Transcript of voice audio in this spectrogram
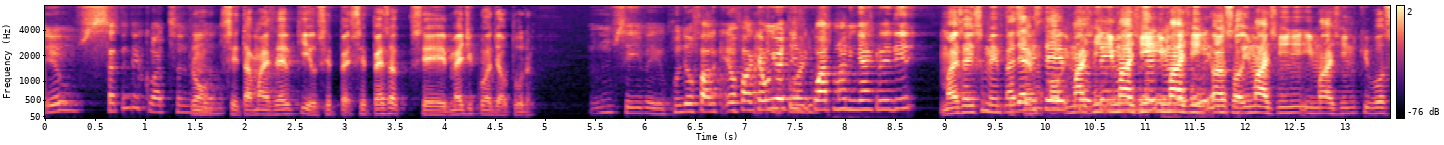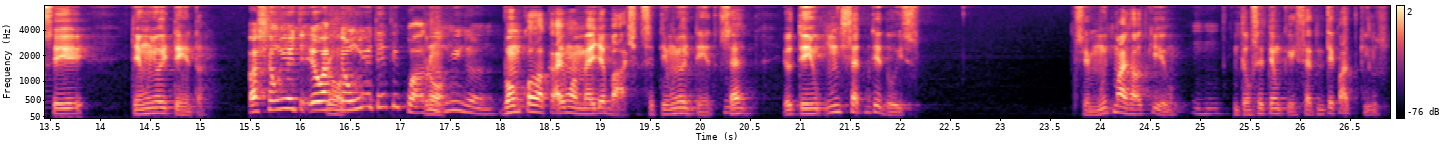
Eu, 74, se eu não me engano. Pronto, você tá mais leve que eu. Você, pe- você pesa. Você mede quanto de altura? Não sei, velho. Quando eu falo, eu falo que é Aqui 1,84, mas ninguém acredita. Mas é isso mesmo. Mas você deve é- ser ó, porque eu imagine, tenho imagine, 1,82, imagine, olha né? só, imagine, imagine que você tem 1,80. Eu acho que é 1,80 eu acho que é Pronto. 1,84, se eu não Pronto. me engano. Vamos colocar aí uma média baixa. Você tem 1,80, Uhum. certo? Eu tenho 1,72. Você é muito mais alto que eu. Uhum. Então você tem o quê? 74 quilos.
